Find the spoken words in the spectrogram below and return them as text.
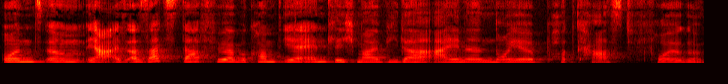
Und ähm, ja, als Ersatz dafür bekommt ihr endlich mal wieder eine neue Podcast-Folge.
